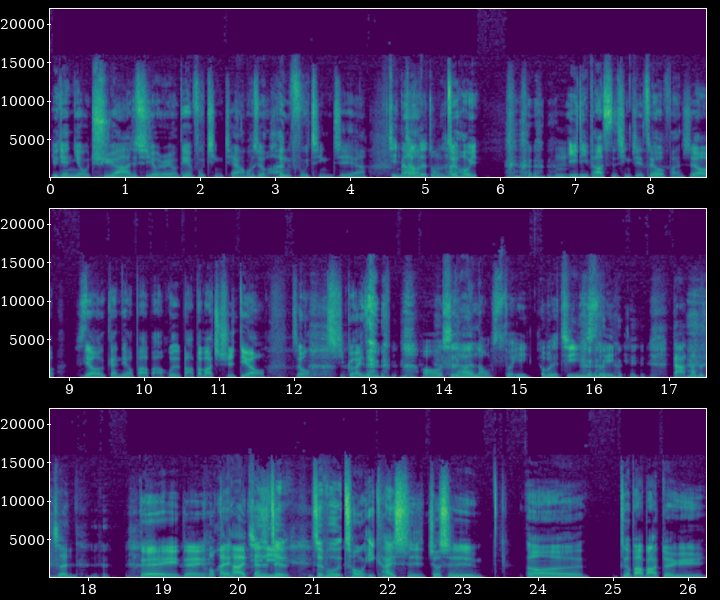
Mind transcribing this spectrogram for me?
有点扭曲啊，就是有人有恋父情节啊，或者有恨父情节啊，紧张的状态。最后，伊底帕斯情节，最后反是要。要干掉爸爸，或者把爸爸吃掉，这种奇怪的 哦，是他的脑髓哦，不是脊髓，打他的针，对对，偷看他的记忆。但是这这部从一开始就是，呃，这个爸爸对于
